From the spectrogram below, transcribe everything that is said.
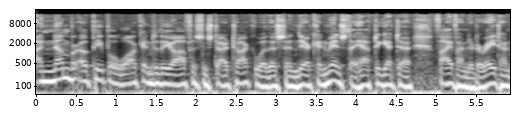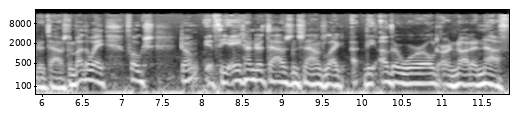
a number of people walk into the office and start talking with us, and they're convinced they have to get to 500 or 800,000. By the way, folks, don't if the 800,000 sounds like uh, the other world or not enough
